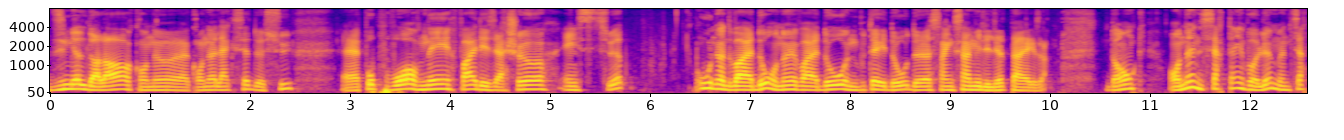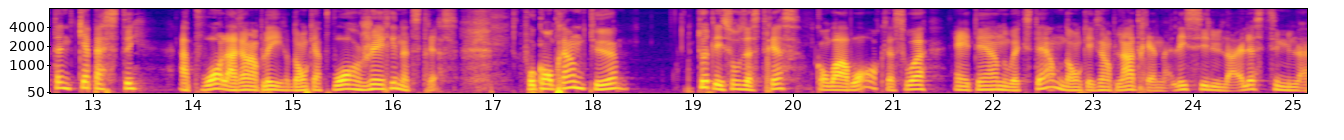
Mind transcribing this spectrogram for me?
10 000 qu'on a, qu'on a l'accès dessus pour pouvoir venir faire des achats, ainsi de suite. Ou notre verre d'eau, on a un verre d'eau, une bouteille d'eau de 500 ml par exemple. Donc, on a un certain volume, une certaine capacité à pouvoir la remplir, donc à pouvoir gérer notre stress. Il faut comprendre que toutes les sources de stress qu'on va avoir, que ce soit interne ou externe, donc exemple l'entraînement, les cellulaires, le stimulant,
